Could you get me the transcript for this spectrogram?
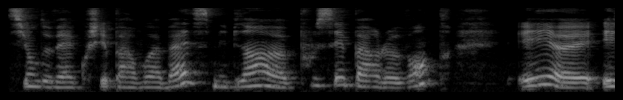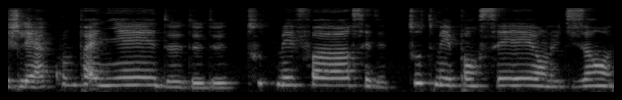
si on devait accoucher par voie basse, mais bien pousser par le ventre. Et, et, je l'ai accompagné de, toutes mes forces et de toutes mes pensées en lui disant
